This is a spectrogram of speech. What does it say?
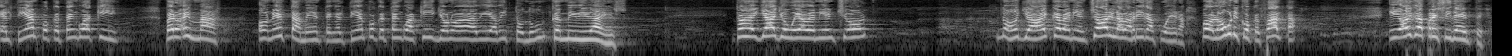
el tiempo que tengo aquí, pero es más, honestamente, en el tiempo que tengo aquí, yo no había visto nunca en mi vida eso. Entonces ya yo voy a venir en short. No, ya hay que venir en short y la barriga afuera. Pues lo único que falta. Y oiga, presidente,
